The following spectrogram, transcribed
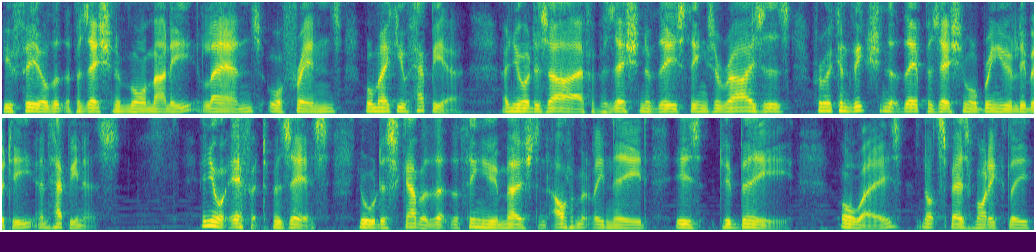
You feel that the possession of more money, lands, or friends will make you happier, and your desire for possession of these things arises from a conviction that their possession will bring you liberty and happiness. In your effort to possess you will discover that the thing you most and ultimately need is to be always, not spasmodically,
